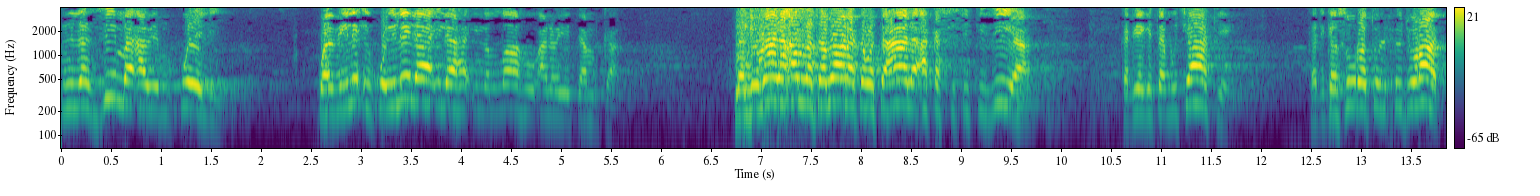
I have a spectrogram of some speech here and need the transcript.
ni lazima awe mkweli kwa vile kwa ile la ilaha illa llahu anayoitamka. Na ndio maana allah tabaraka wa taala akasisitizia katika kitabu chake katika suratul hujurat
